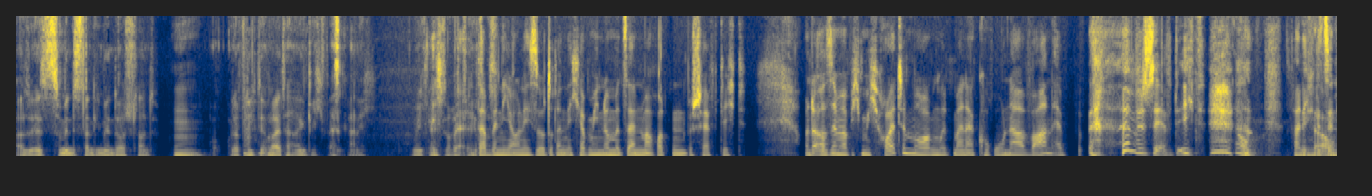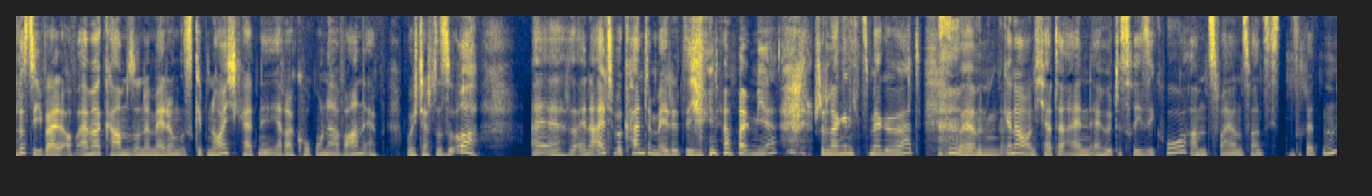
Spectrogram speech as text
Also er ist zumindest dann nicht mehr in Deutschland. Oder fliegt er weiter eigentlich? Ich weiß gar nicht. So richtig Da bin ich auch nicht so drin. Ich habe mich nur mit seinen Marotten beschäftigt. Und außerdem habe ich mich heute Morgen mit meiner Corona-Warn-App beschäftigt. das fand ich ich ein bisschen auch. lustig, weil auf einmal kam so eine Meldung, es gibt Neuigkeiten in ihrer Corona-Warn-App, wo ich dachte so, oh, äh, eine alte Bekannte meldet sich wieder bei mir. Schon lange nichts mehr gehört. ähm, genau, und ich hatte ein erhöhtes Risiko am 22.03.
